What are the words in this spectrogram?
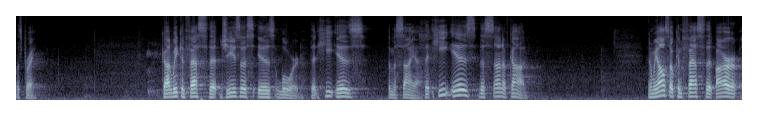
Let's pray. God, we confess that Jesus is Lord, that He is the Messiah, that He is the Son of God. And we also confess that our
